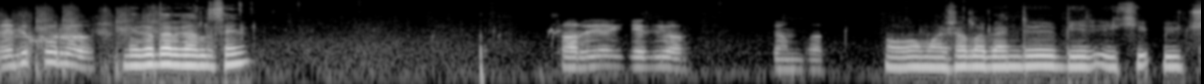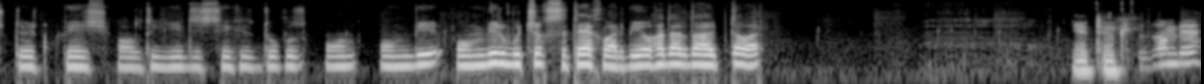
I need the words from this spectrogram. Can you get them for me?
Beni koru. Ne kadar kaldı senin? Sarıya geliyor. Camlar. Oo maşallah bende 1, 2, 3, 4, 5, 6, 7, 8, 9, 10, 11, 11 buçuk stack var. Bir o kadar da Alp'te var. Yeter. Zombi.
